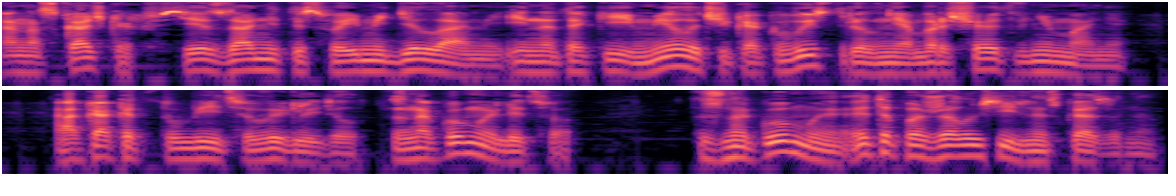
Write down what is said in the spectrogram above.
а на скачках все заняты своими делами и на такие мелочи, как выстрел, не обращают внимания. А как этот убийца выглядел? Знакомое лицо? Знакомое – это, пожалуй, сильно сказано.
